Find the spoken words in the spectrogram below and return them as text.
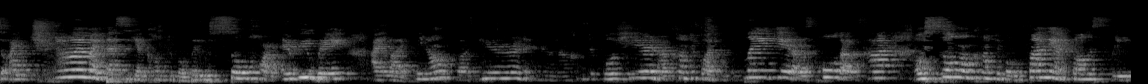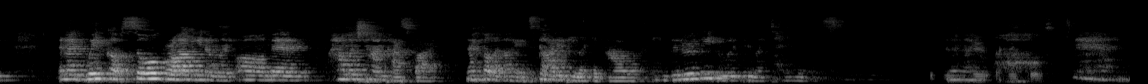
So I try my best to get comfortable, but it was so hard. Every way I like, you know, got here and then I'm uncomfortable here and comfortable. I moved the blanket. I was cold. I was hot. I was so uncomfortable. Finally, I fall asleep and I'd wake up so groggy and I'm like, oh man, how much time passed by? And I felt like, okay, it's got to be like an hour. And literally, it would have been like 10 minutes. And I'm like, oh, man,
